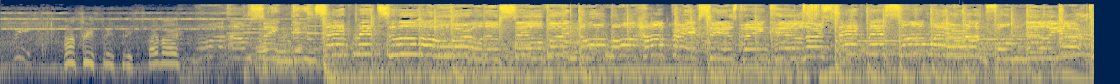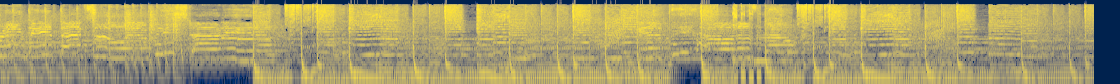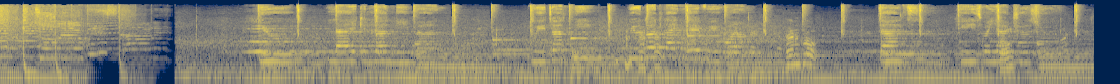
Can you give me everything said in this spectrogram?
have free. Ah, free, free, free. Bye bye. Ten o'clock. So,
